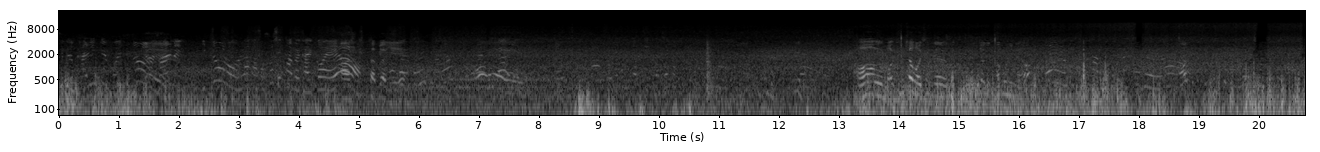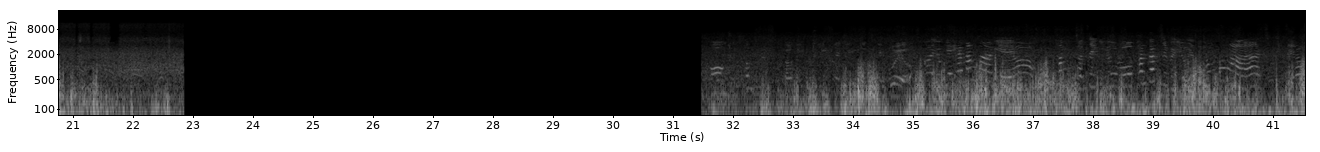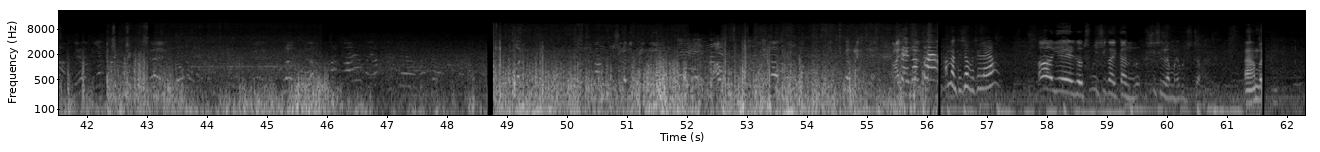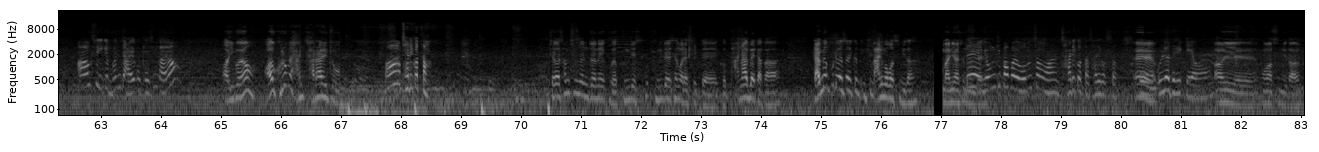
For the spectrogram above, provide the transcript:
지금 갈림길 보이시죠? 예. 저희는 이쪽으로 올라가서 수식탑을 갈 거예요. 아 수식탑이요? 예. 어, 뭐 진짜 멋있네요. 굉장히 가보이네요. 아, 어, 성, 이게 뭐예요? 아, 여기 해방마을이에요. 한국 전쟁 이후로 판잣집을 이용해서 형성한 집인데요. 예? 예뻐요. 네, 너무 그렇고요. 아, 좋아요고요. 어, 희망주시가 좀 있네요. 네, 아우, 옛날에 내가 진짜 맛있네. 아니, 배고파요. 한번 드셔보실래요? 아, 예, 그 수민 씨가 일단 시식을 한번 해보시죠. 아, 한번. 아, 혹시 이게 뭔지 알고 계신가요? 아, 이거요? 아, 그러면 안- 잘 알죠. 아, 잘 익었다. 제가 30년 전에 그 군대, 군대 생활했을 때 그 반합에다가 라면 끓여서 이렇게, 이렇게 많이 먹었습니다. 많이 하셨는데. 네, 용기 봐봐요. 엄청 와, 잘 익었다, 잘 익었어. 네, 예. 올려드릴게요. 아, 예, 고맙습니다.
